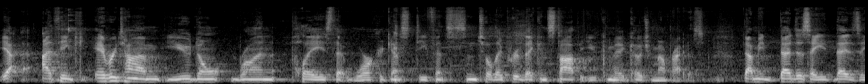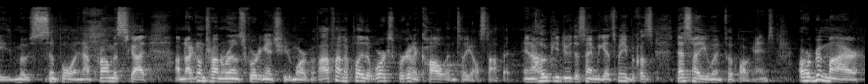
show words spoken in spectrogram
yeah, I think every time you don't run plays that work against defenses until they prove they can stop it, you commit coaching malpractice. I mean, that is a that is a most simple. And I promise, Scott, I'm not going to try to run and score against you tomorrow. But if I find a play that works, we're going to call it until y'all stop it. And I hope you do the same against me because that's how you win football games. Urban Meyer,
